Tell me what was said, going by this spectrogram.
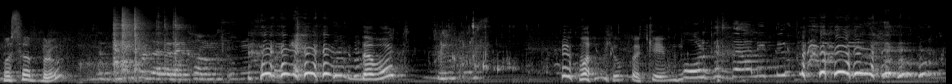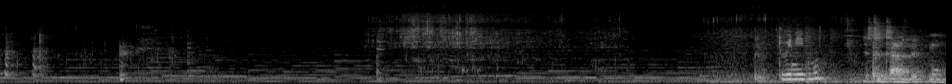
What's up, bro? The bloopers are gonna come. The what? what blooper came? Pour the dal in this. Do we need more? Just a tad bit more.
